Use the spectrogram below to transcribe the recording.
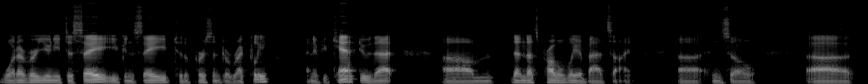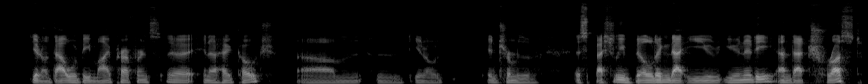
Whatever you need to say, you can say to the person directly. And if you can't do that, um, then that's probably a bad sign. Uh, and so, uh, you know, that would be my preference uh, in a head coach. Um, and, you know, in terms of especially building that u- unity and that trust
